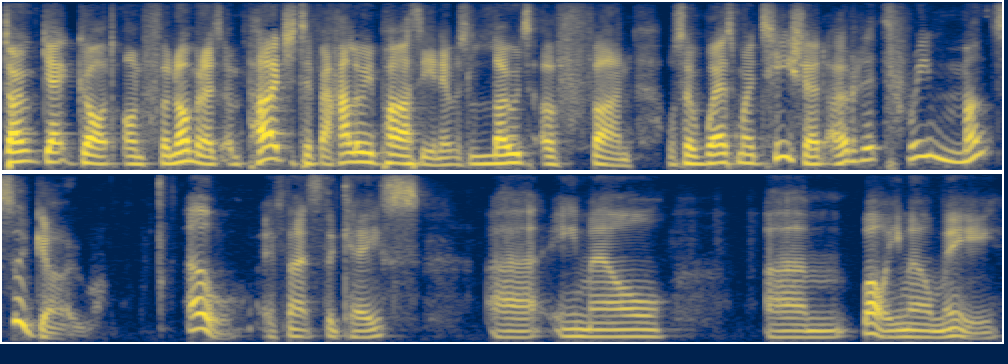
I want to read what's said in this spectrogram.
don't get got on phenomeners and purchased it for Halloween party, and it was loads of fun. Also, where's my T-shirt? I ordered it three months ago. Oh, if that's the case, uh, email, um, well, email me,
